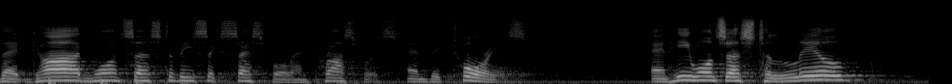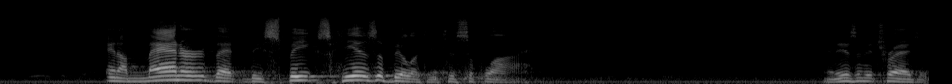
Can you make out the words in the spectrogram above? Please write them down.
that God wants us to be successful and prosperous and victorious. And He wants us to live in a manner that bespeaks His ability to supply. And isn't it tragic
